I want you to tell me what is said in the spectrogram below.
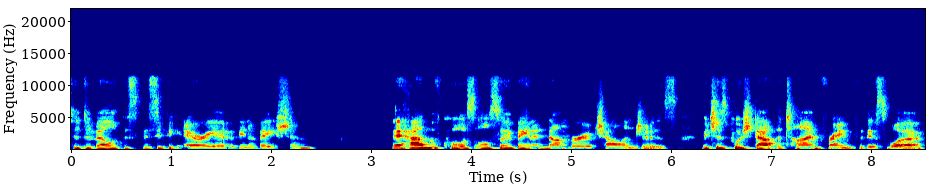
to develop a specific area of innovation. There have, of course, also been a number of challenges, which has pushed out the time frame for this work.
